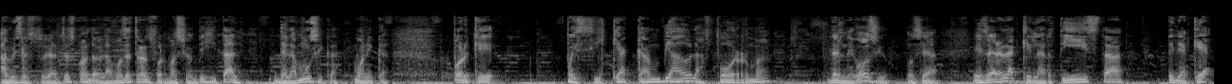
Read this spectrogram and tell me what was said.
a mis estudiantes cuando hablamos de transformación digital de la música, Mónica, porque pues sí que ha cambiado la forma del negocio. O sea, esa era la que el artista tenía que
